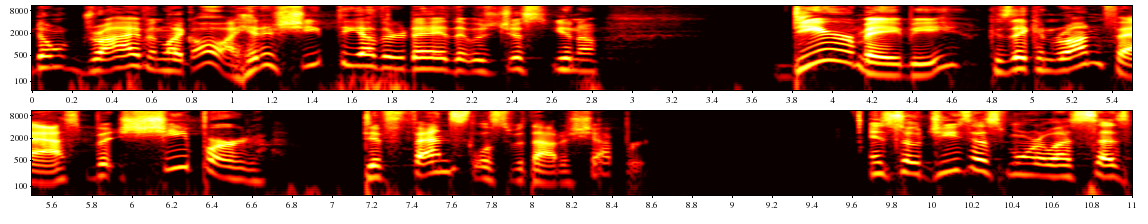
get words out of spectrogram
don't drive and like, oh, I hit a sheep the other day that was just, you know, deer maybe because they can run fast, but sheep are defenseless without a shepherd. And so Jesus more or less says,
